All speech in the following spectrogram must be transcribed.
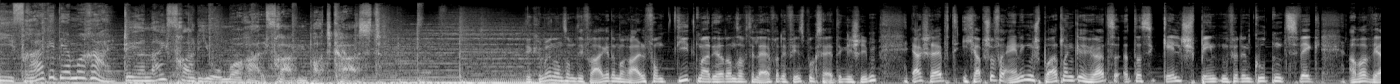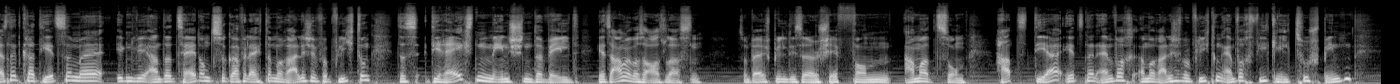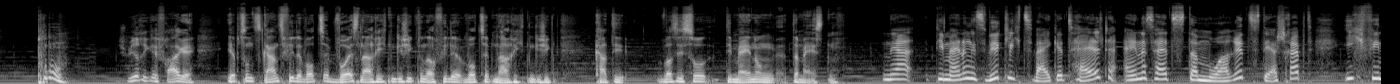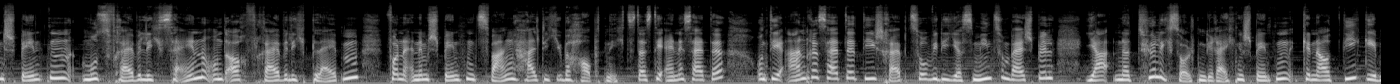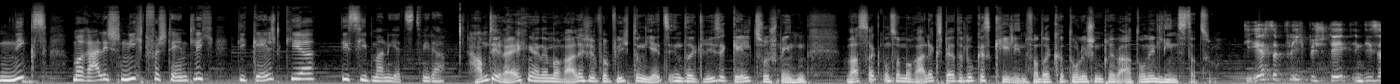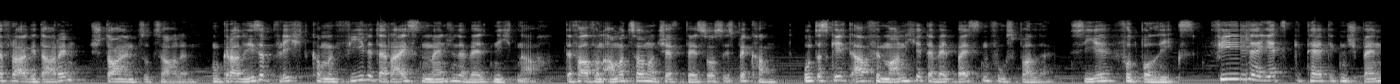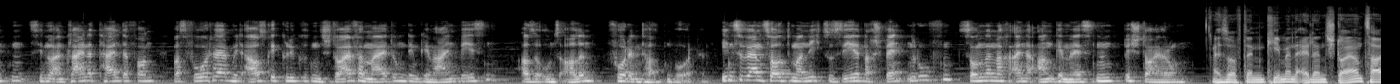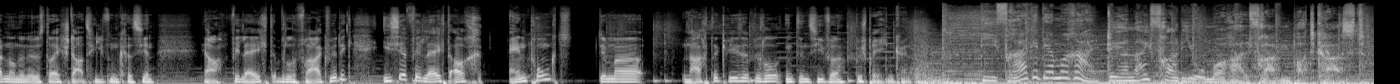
Die Frage der Moral. Der Live-Radio Moralfragen-Podcast. Wir kümmern uns um die Frage der Moral vom Dietmar, der hat uns auf die live der Facebook-Seite geschrieben. Er schreibt, ich habe schon von einigen Sportlern gehört, dass sie Geld spenden für den guten Zweck. Aber wäre es nicht gerade jetzt einmal irgendwie an der Zeit und sogar vielleicht eine moralische Verpflichtung, dass die reichsten Menschen der Welt jetzt auch mal was auslassen? Zum Beispiel dieser Chef von Amazon. Hat der jetzt nicht einfach eine moralische Verpflichtung, einfach viel Geld zu spenden? Puh, schwierige Frage. Ihr habt uns ganz viele WhatsApp-Voice-Nachrichten geschickt und auch viele WhatsApp-Nachrichten geschickt. Kathi, was ist so die Meinung der meisten? Ja, die Meinung ist wirklich zweigeteilt. Einerseits der Moritz, der schreibt, ich finde Spenden muss freiwillig sein und auch freiwillig bleiben. Von einem Spendenzwang halte ich überhaupt nichts. Das ist die eine Seite. Und die andere Seite, die schreibt so wie die Jasmin zum Beispiel, ja, natürlich sollten die Reichen spenden. Genau die geben nichts, moralisch nicht verständlich. Die Geldgier, die sieht man jetzt wieder. Haben die Reichen eine moralische Verpflichtung, jetzt in der Krise Geld zu spenden? Was sagt unser Moralexperte Lukas Kehlin von der katholischen Privatuni Linz dazu? Die erste Pflicht besteht in dieser Frage darin, Steuern zu zahlen. Und gerade dieser Pflicht kommen viele der reichsten Menschen der Welt nicht nach. Der Fall von Amazon und Jeff Bezos ist bekannt. Und das gilt auch für manche der weltbesten Fußballer. Siehe Football Leagues. Viele der jetzt getätigten Spenden sind nur ein kleiner Teil davon, was vorher mit ausgeklügelten Steuervermeidung dem Gemeinwesen, also uns allen, vorenthalten wurde. Insofern sollte man nicht zu sehr nach Spenden rufen, sondern nach einer angemessenen Besteuerung. Also auf den Cayman Islands Steuern zahlen und in Österreich Staatshilfen kassieren. Ja, vielleicht ein bisschen fragwürdig. Ist ja vielleicht auch ein Punkt, den wir nach der Krise ein bisschen intensiver besprechen können. Die Frage der Moral. Der Live-Radio Moralfragen-Podcast.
